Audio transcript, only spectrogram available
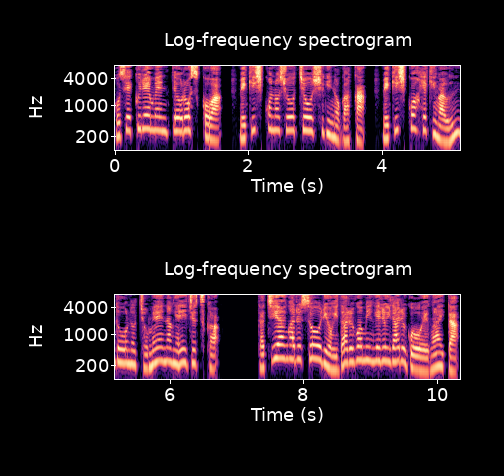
ホセ・クレメンテ・オロスコは、メキシコの象徴主義の画家、メキシコ壁画運動の著名な芸術家。立ち上がる僧侶イダルゴ・ミゲル・イダルゴを描いた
